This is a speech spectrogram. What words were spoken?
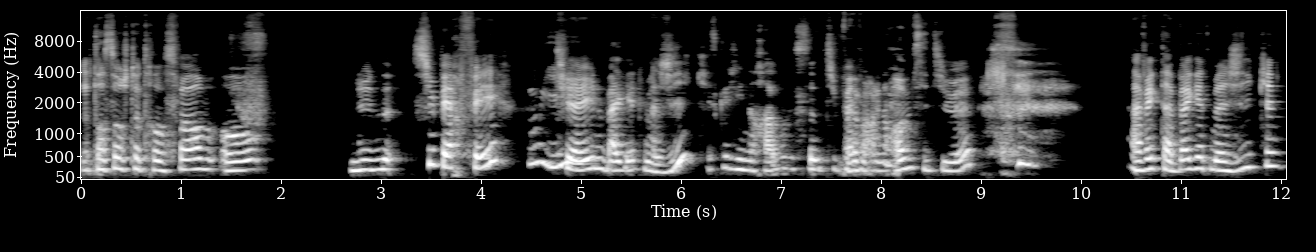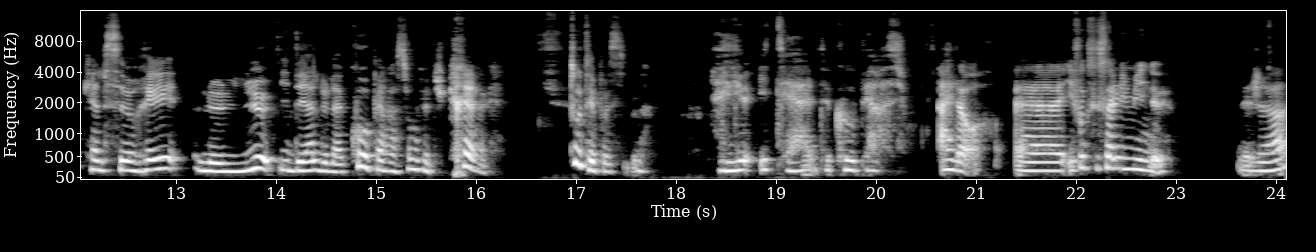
Attention, je te transforme en une super fée. Oui. Tu as une baguette magique. Est-ce que j'ai une robe Tu peux avoir une robe si tu veux. Avec ta baguette magique, quel serait le lieu idéal de la coopération que tu créerais? Tout est possible. Le lieu idéal de coopération. Alors, euh, il faut que ce soit lumineux déjà.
